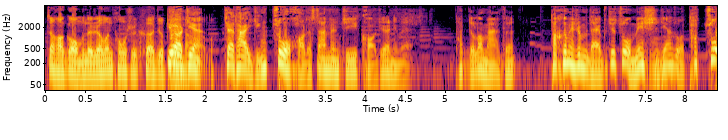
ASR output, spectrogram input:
正好跟我们的人文通识课就第二件，在他已经做好的三分之一考卷里面，他得了满分。他后面是来不及做，没时间做。他做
